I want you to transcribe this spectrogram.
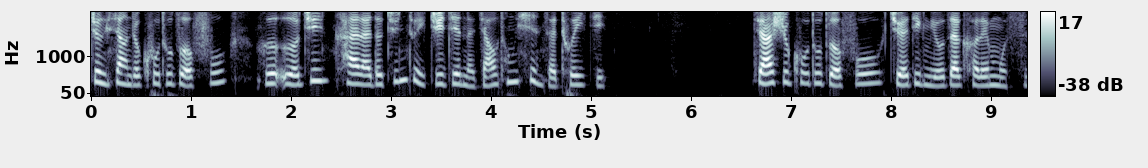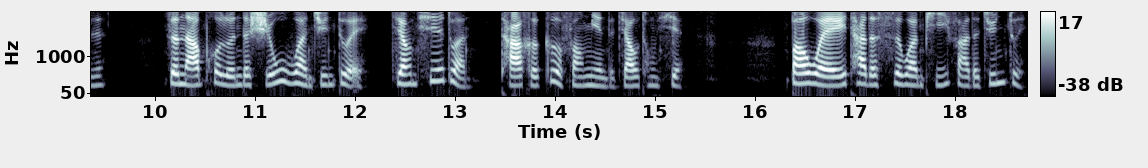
正向着库图佐夫和俄军开来的军队之间的交通线在推进。假使库图佐夫决定留在克雷姆斯，则拿破仑的十五万军队将切断他和各方面的交通线，包围他的四万疲乏的军队，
